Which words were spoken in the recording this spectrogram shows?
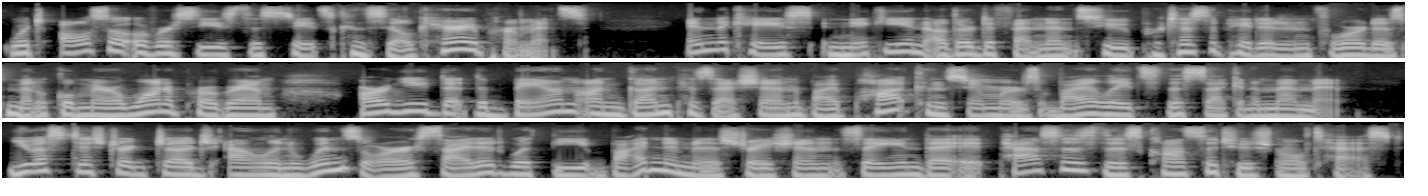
which also oversees the state's concealed carry permits. In the case, Nikki and other defendants who participated in Florida's medical marijuana program argued that the ban on gun possession by pot consumers violates the Second Amendment. U.S. District Judge Allen Winsor sided with the Biden administration, saying that it passes this constitutional test.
